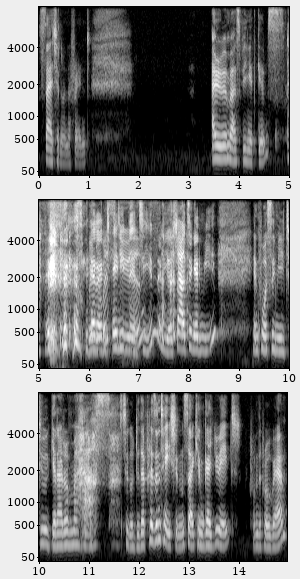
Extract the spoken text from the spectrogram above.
such an honor, friend. I remember us being at together in 2013, and you're shouting at me and forcing me to get out of my house to go do that presentation so I can graduate from the program.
